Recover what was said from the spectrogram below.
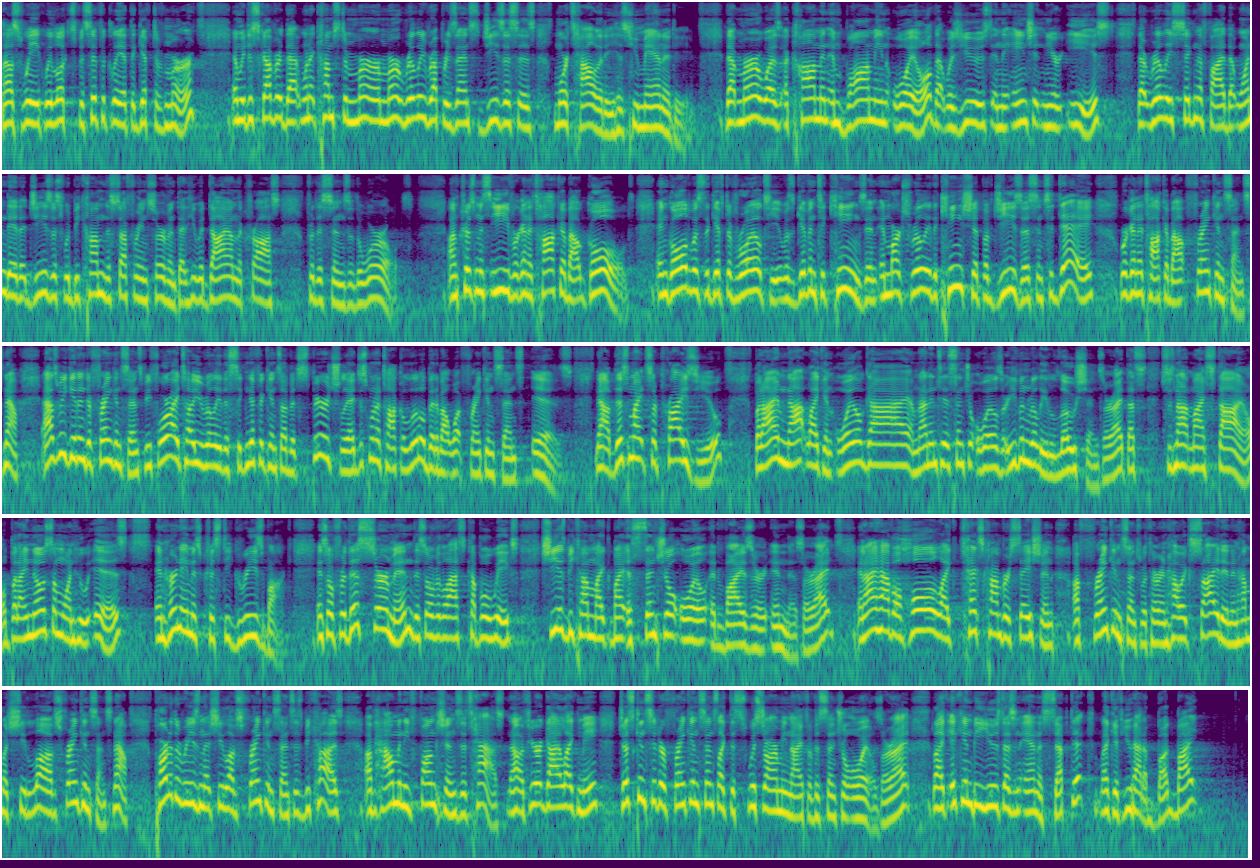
Last week, we looked specifically at the gift of myrrh, and we discovered that when it comes to myrrh, myrrh really represents Jesus' mortality, his humanity. That myrrh was a common embalming oil that was used in the ancient Near East that really signified that one day that Jesus would become the suffering servant, that he would die on the cross for the sins of the world. On Christmas Eve, we're going to talk about gold. And gold was the gift of royalty, it was given to kings and, and marks really the kingship of Jesus. And today, we're going to talk about frankincense. Now, as we get into frankincense, before I tell you really the significance of it spiritually, I just want to talk a little bit about what frankincense is. Now, this might surprise you, but I am not like an oil guy. I'm not into essential oils or even really lotions, all right? That's just not my style. But I know someone who is, and her name is Christy Griesbach. And so for this sermon, this over the last couple of weeks, she has become my, my essential oil advisor in this, all right? And I have a whole like text conversation of frankincense with her and how excited and how much she loves frankincense. Now, part of the reason that she loves frankincense is because of how many functions it has. Now, if you're a guy like me, just consider frankincense like the Swiss Army knife of essential oils, all right? Like it can be used as an antiseptic, like if you had a bug bite.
